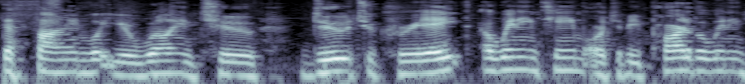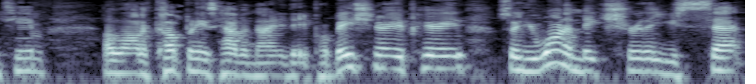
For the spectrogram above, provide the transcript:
define what you're willing to do to create a winning team or to be part of a winning team. A lot of companies have a 90 day probationary period. So you want to make sure that you set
